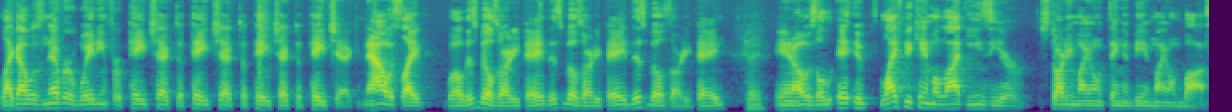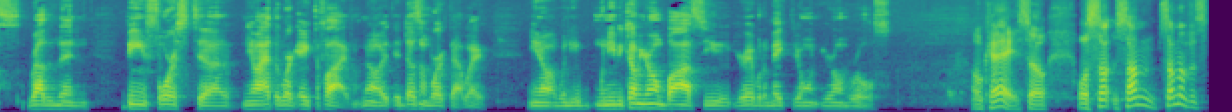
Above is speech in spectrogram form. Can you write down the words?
Like I was never waiting for paycheck to paycheck to paycheck to paycheck. Now it's like, well, this bill's already paid. This bill's already paid. This bill's already paid. Okay. You know, it was a, it, it, life became a lot easier starting my own thing and being my own boss rather than being forced to. You know, I have to work eight to five. No, it, it doesn't work that way. You know, when you when you become your own boss, you you're able to make your own your own rules. Okay, so well, some some some of us,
